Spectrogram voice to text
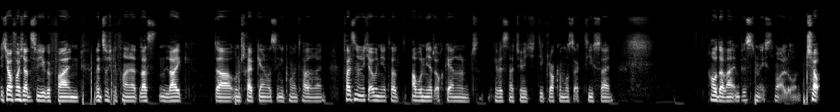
Ich hoffe, euch hat das Video gefallen. Wenn es euch gefallen hat, lasst ein Like da und schreibt gerne was in die Kommentare rein. Falls ihr noch nicht abonniert habt, abonniert auch gerne und ihr wisst natürlich, die Glocke muss aktiv sein. Haut da rein, bis zum nächsten Mal und ciao.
